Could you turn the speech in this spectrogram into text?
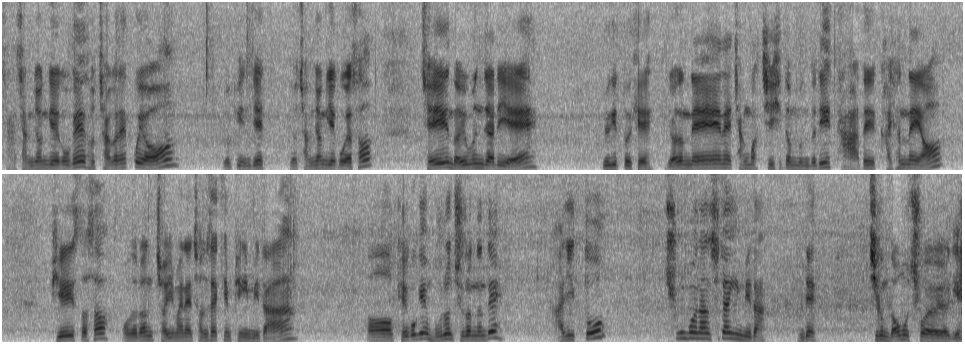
자, 장정 계곡에 도착을 했고요. 여기 이제 이 장정 계곡에서 제일 넓은 자리에 여기 또 이렇게 여름 내내 장박 치시던 분들이 다들 가셨네요. 비에 있어서 오늘은 저희만의 전세 캠핑입니다. 어, 계곡에 물은 줄었는데 아직도 충분한 수량입니다. 근데 지금 너무 추워요, 여기.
